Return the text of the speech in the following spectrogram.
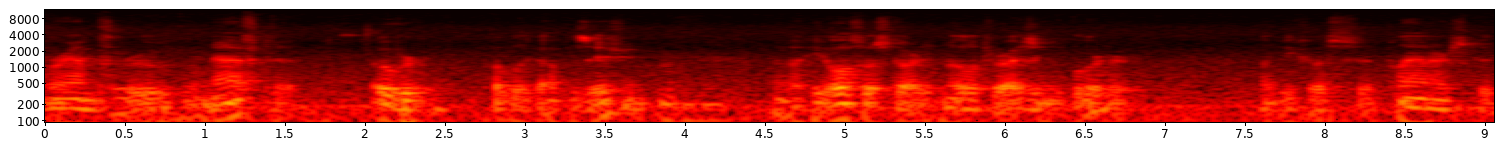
rammed through NAFTA over public opposition. Mhm. Uh, he also started militarizing the border uh, because uh, planners could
